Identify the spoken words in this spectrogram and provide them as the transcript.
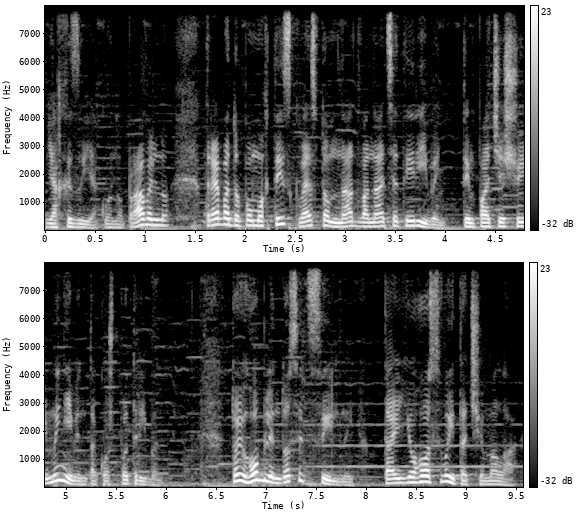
я хизи, як воно правильно, треба допомогти з квестом на 12 рівень, тим паче, що і мені він також потрібен. Той гоблін досить сильний, та й його свита чимала,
